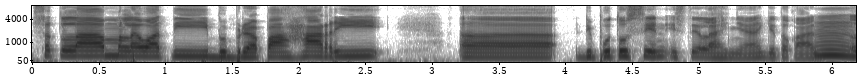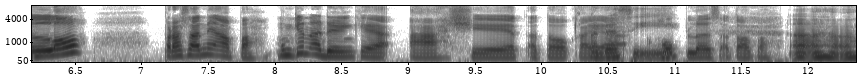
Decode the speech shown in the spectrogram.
Setelah melewati beberapa hari eh diputusin istilahnya gitu kan. Hmm. Lo perasaannya apa? Mungkin ada yang kayak ah shit atau Ada kayak sih. hopeless atau apa? Ah, ah.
